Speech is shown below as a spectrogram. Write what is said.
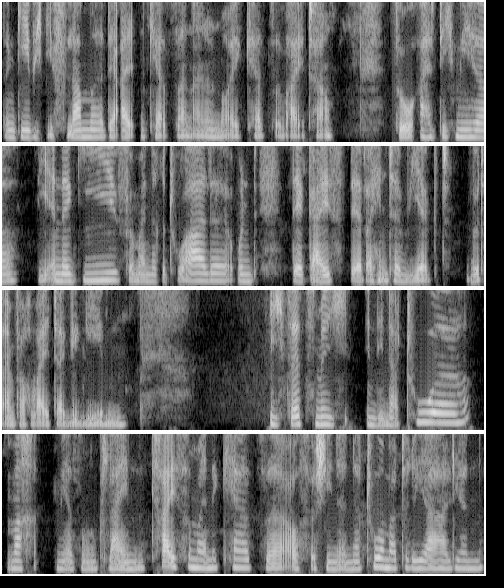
dann gebe ich die Flamme der alten Kerze an eine neue Kerze weiter. So halte ich mir die Energie für meine Rituale und der Geist, der dahinter wirkt, wird einfach weitergegeben. Ich setze mich in die Natur, mache mir so einen kleinen Kreis um meine Kerze aus verschiedenen Naturmaterialien.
